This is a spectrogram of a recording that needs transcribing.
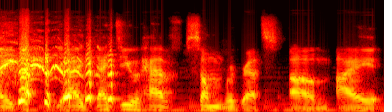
I, I, I do have some regrets. Um, I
